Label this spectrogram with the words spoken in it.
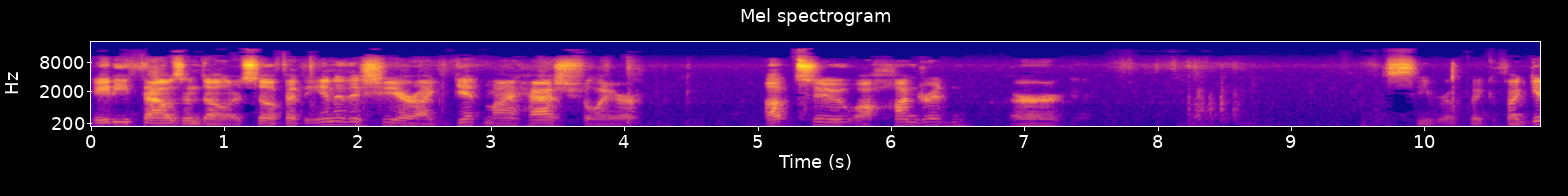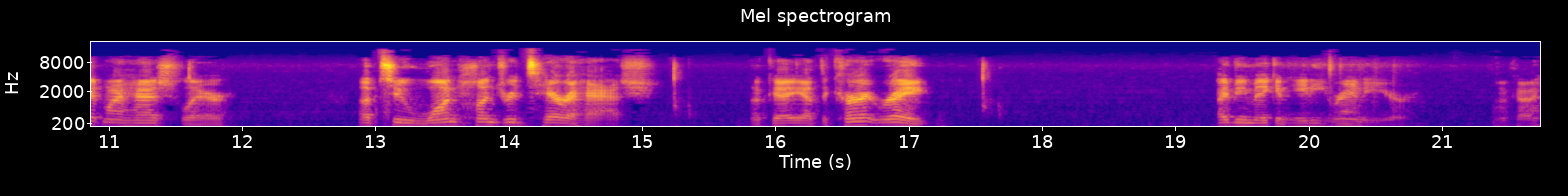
$80,000. So if at the end of this year I get my Hashflare up to 100 or see real quick if I get my Hashflare up to 100 terahash. Okay, at the current rate, I'd be making 80 grand a year. Okay,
